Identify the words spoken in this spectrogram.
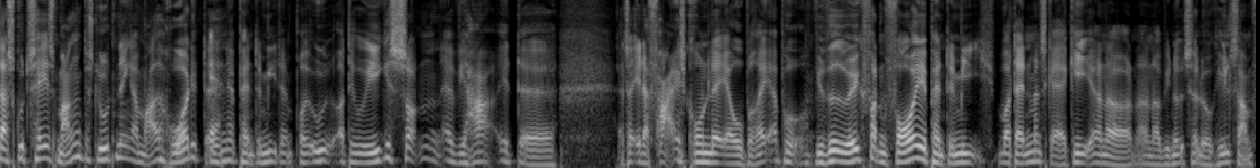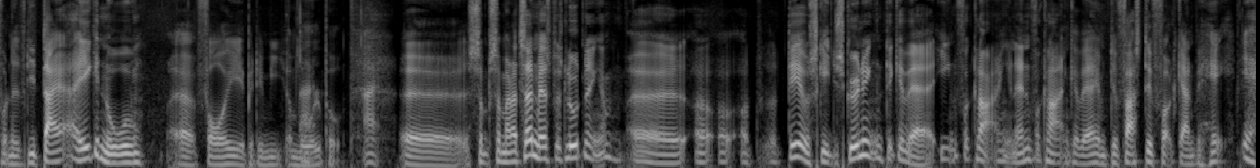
der skulle tages mange beslutninger meget hurtigt, da ja. den her pandemi den brød ud, og det er jo ikke sådan, at vi har et... Øh, altså et erfaringsgrundlag at operere på. Vi ved jo ikke fra den forrige pandemi, hvordan man skal agere, når, når vi er nødt til at lukke hele samfundet, fordi der er ikke nogen øh, forrige epidemi at måle Nej. på. Nej. Øh, så, så man har taget en masse beslutninger, øh, og, og, og det er jo sket i skyndingen. Det kan være en forklaring. En anden forklaring kan være, at det er faktisk det, folk gerne vil have. Yeah.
